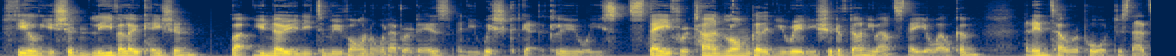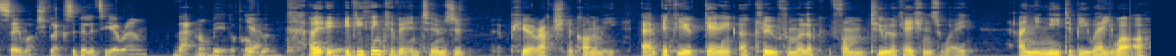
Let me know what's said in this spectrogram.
feel you shouldn't leave a location, but you know you need to move on or whatever it is, and you wish you could get the clue, or you stay for a turn longer than you really should have done. You outstay your welcome. An Intel report just adds so much flexibility around that not being a problem. Yeah. I mean, yeah. if you think of it in terms of pure action economy, um, if you're getting a clue from a lo- from two locations away, and you need to be where you are,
